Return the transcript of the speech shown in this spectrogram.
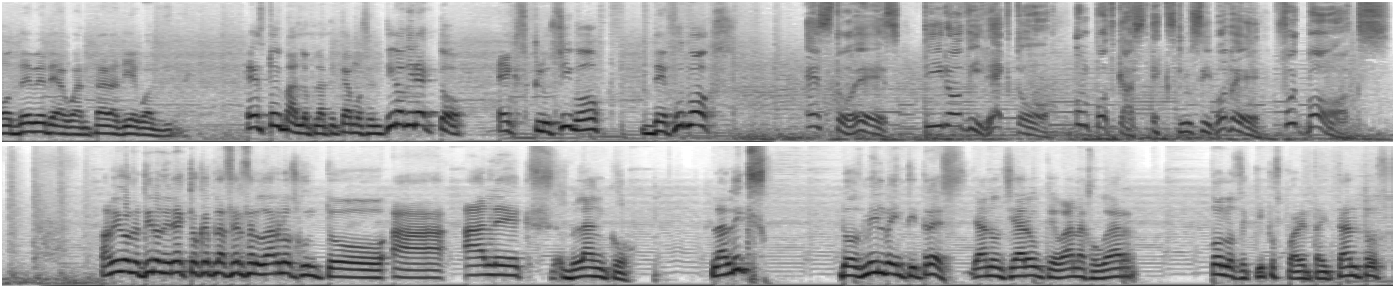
o debe de aguantar a Diego Aguirre. Esto y más lo platicamos en tiro directo, exclusivo de Footbox. Esto es Tiro Directo, un podcast exclusivo de Footbox. Amigos de Tiro Directo, qué placer saludarlos junto a Alex Blanco. La Leaks 2023 ya anunciaron que van a jugar todos los equipos, cuarenta y tantos,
